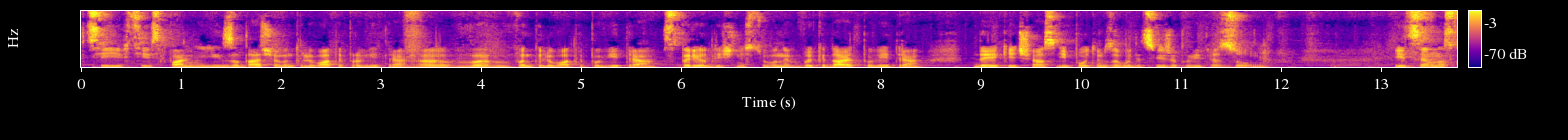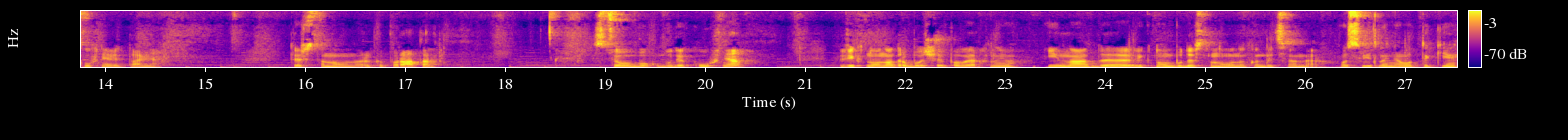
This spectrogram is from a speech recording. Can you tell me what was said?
В цій, в цій спальні їх задача вентилювати повітря, е, вентилювати повітря з періодичністю. Вони викидають повітря деякий час і потім заводять свіже повітря ззовні. І це у нас кухня-вітальня. Теж встановлено рекуператор. З цього боку буде кухня, вікно над робочою поверхнею, і над е, вікном буде встановлено кондиціонер. Освітлення от такі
